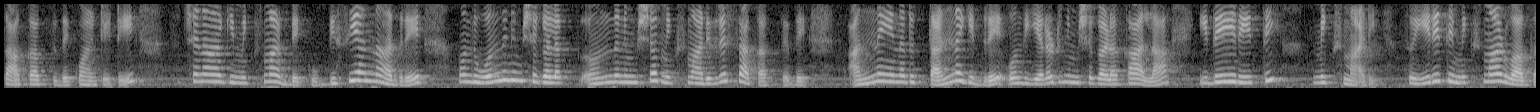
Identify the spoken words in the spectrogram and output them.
ಸಾಕಾಗ್ತದೆ ಕ್ವಾಂಟಿಟಿ ಸೊ ಚೆನ್ನಾಗಿ ಮಿಕ್ಸ್ ಮಾಡಬೇಕು. ಬಿಸಿ ಅನ್ನ ಆದರೆ ಒಂದು ಒಂದು ನಿಮಿಷಗಳ, ಒಂದು ನಿಮಿಷ ಮಿಕ್ಸ್ ಮಾಡಿದರೆ ಸಾಕಾಗ್ತದೆ. ಅನ್ನ ಏನಾದರೂ ತಣ್ಣಗಿದ್ದರೆ ಒಂದು ಎರಡು ನಿಮಿಷಗಳ ಕಾಲ ಇದೇ ರೀತಿ ಮಿಕ್ಸ್ ಮಾಡಿ. ಸೊ ಈ ರೀತಿ ಮಿಕ್ಸ್ ಮಾಡುವಾಗ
